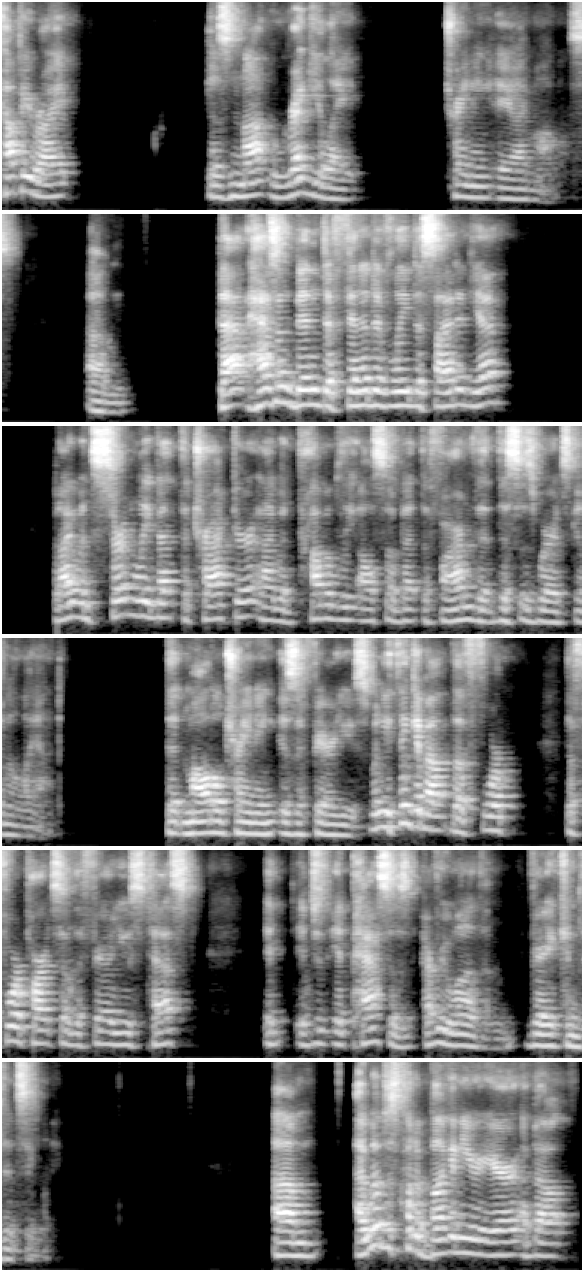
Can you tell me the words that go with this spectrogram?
copyright does not regulate training AI models. Um, that hasn't been definitively decided yet, but I would certainly bet the tractor and I would probably also bet the farm that this is where it's going to land, that model training is a fair use. When you think about the four, the four parts of the fair use test, it, it just it passes every one of them very convincingly. Um, I will just put a bug in your ear about,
